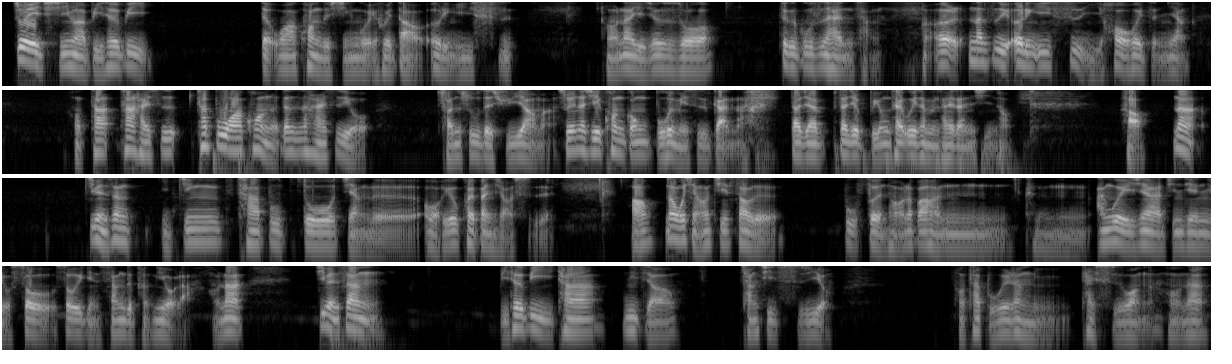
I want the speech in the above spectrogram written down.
最起码比特币的挖矿的行为会到二零一四，哦，那也就是说这个故事还很长。二那至于二零一四以后会怎样？哦，他他还是他不挖矿了，但是他还是有传输的需要嘛，所以那些矿工不会没事干呐，大家大家不用太为他们太担心哈。好，那基本上。已经差不多讲了哦，又快半小时了。好，那我想要介绍的部分哈，那包含可能安慰一下今天有受受一点伤的朋友啦。好，那基本上比特币它你只要长期持有，哦，它不会让你太失望了。哦，那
